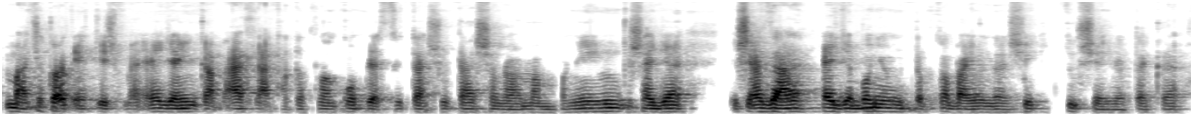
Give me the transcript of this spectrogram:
már csak azért is, mert egyre inkább átláthatatlan komplexitású társadalmakban élünk, és egyre és ezzel egyre bonyolultabb szabályozási szükségletekre,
